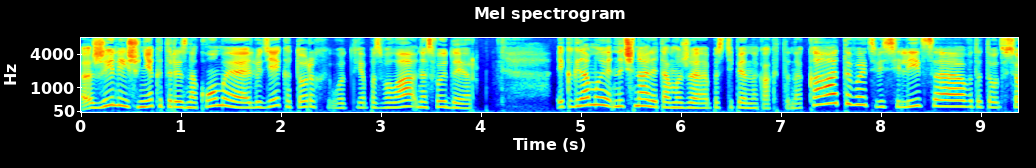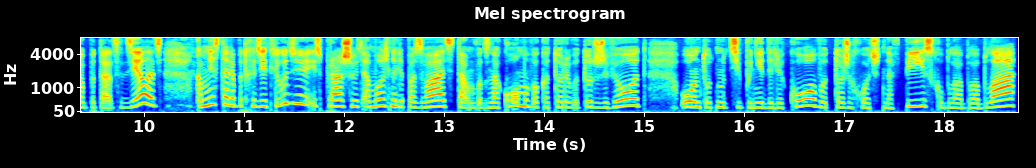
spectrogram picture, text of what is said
э, жили еще некоторые знакомые людей, которых вот я позвала на свой ДР. И когда мы начинали там уже постепенно как-то накатывать, веселиться, вот это вот все пытаться делать, ко мне стали подходить люди и спрашивать, а можно ли позвать там вот знакомого, который вот тут живет, он тут, ну, типа, недалеко, вот тоже хочет на вписку, бла-бла-бла.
